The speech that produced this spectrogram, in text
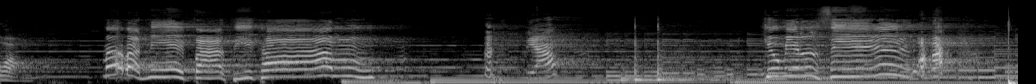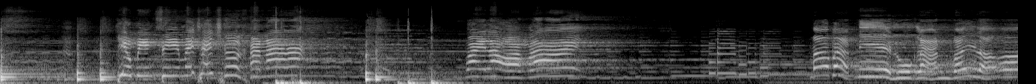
กล่องมาบัดนี้ฝ่าสีคเดี๋ยวำคิวมินสีคิวบิงซีไม่ใช่ชื่อคณะไวละออกไลยมาบัดนี้ลูกหลานไว้ละอ่อ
